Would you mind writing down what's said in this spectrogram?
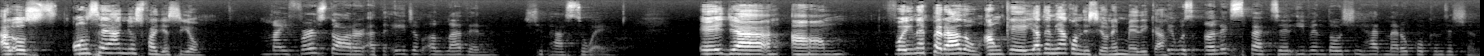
a los 11 años falleció. My first daughter, at the age of 11, she passed away. Ella um, fue inesperado, aunque ella tenía condiciones médicas. It was unexpected, even though she had medical conditions.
